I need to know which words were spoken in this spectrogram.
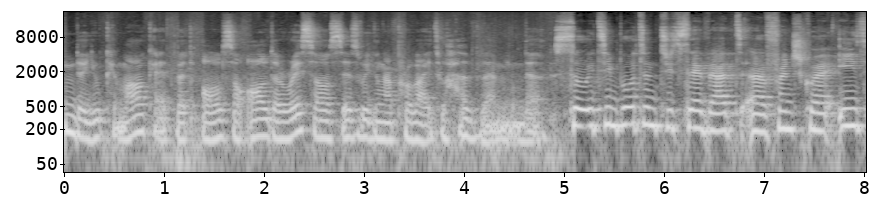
in the UK market, but also all the resources we're going to provide to help them in the. So it's important to say that uh, French Square is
